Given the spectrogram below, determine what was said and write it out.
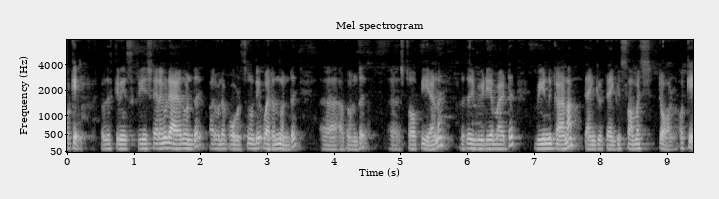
ഓക്കെ അത് സ്ക്രീൻ സ്ക്രീൻ ഷെയറും കൂടി ആയതുകൊണ്ട് പല പല കോഴ്സും കൂടി വരുന്നുണ്ട്. അതുകൊണ്ട് സ്റ്റോപ്പ് ചെയ്യാണ്. അടുത്തൊരു വീഡിയോ ആയിട്ട് വീണ്ടും കാണാം. Thank you thank you so much to all okay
